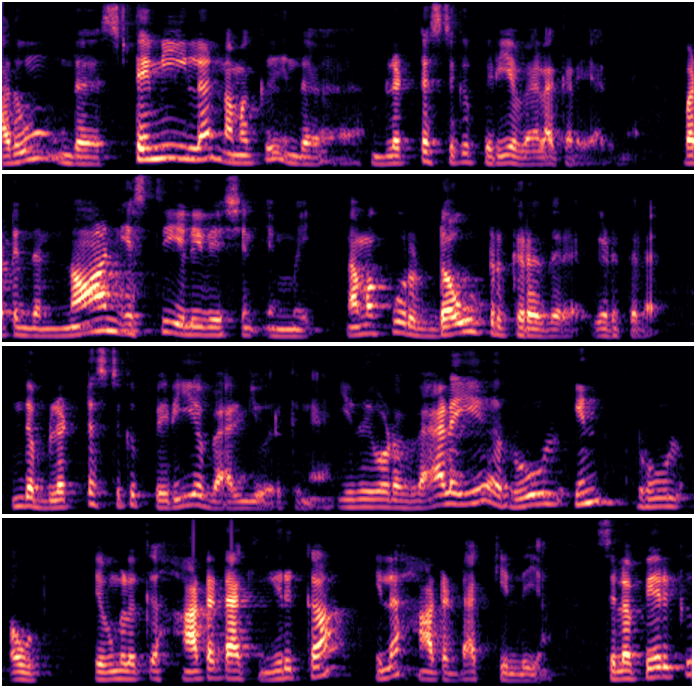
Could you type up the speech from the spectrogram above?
அதுவும் இந்த ஸ்டெமியில் நமக்கு இந்த பிளட் டெஸ்ட்டுக்கு பெரிய வேலை கிடையாதுங்க. பட் இந்த நான் எஸ்டி எலிவேஷன் எம்ஐ நமக்கு ஒரு டவுட் இருக்கிறது இடத்துல. இந்த பிளட் டெஸ்ட்டுக்கு பெரிய வேல்யூ இருக்குங்க. இதோட வேலையே ரூல் இன் ரூல் அவுட் இவங்களுக்கு ஹார்ட் அட்டாக் இருக்கா இல்லை ஹார்ட் அட்டாக் இல்லையா? சில பேருக்கு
